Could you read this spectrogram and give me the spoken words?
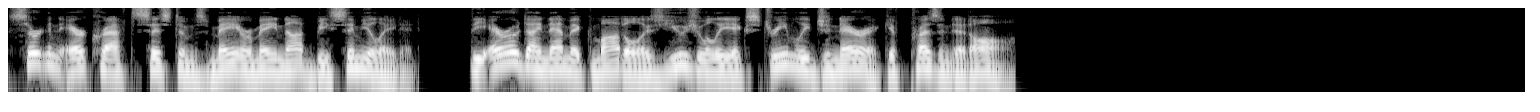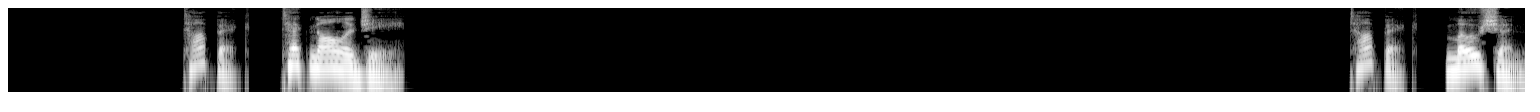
Certain aircraft systems may or may not be simulated. The aerodynamic model is usually extremely generic if present at all. Technology Motion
